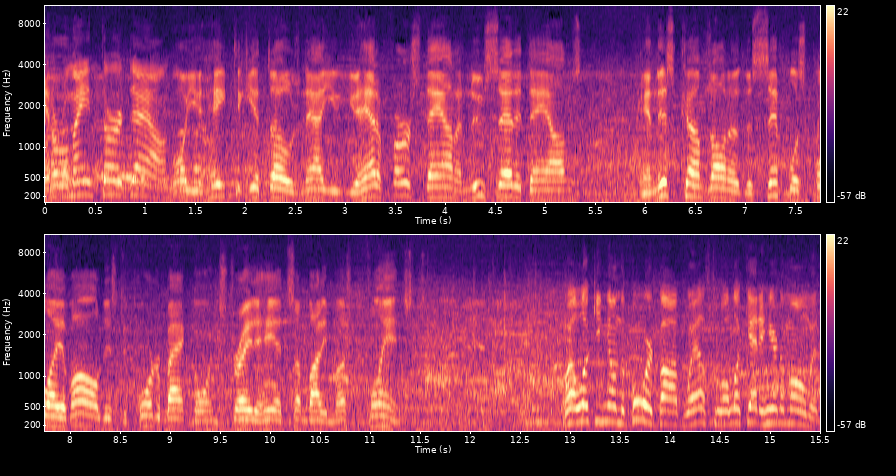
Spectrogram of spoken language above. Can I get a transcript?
It'll remain third down. Well, you hate to get those. Now you, you had a first down, a new set of downs, and this comes on a, the simplest play of all, just the quarterback going straight ahead. Somebody must have flinched. Well, looking on the board, Bob West, we'll look at it here in a moment.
